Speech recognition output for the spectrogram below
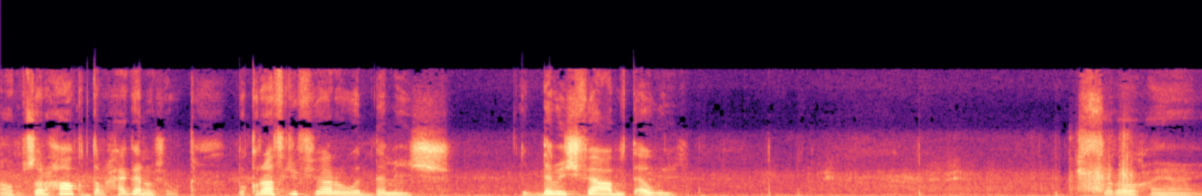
أو بصراحة أكتر حاجة أنا بكرهها في Fire هو ال damage ال damage فيها عبيط قوي. الصراحة يعني.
